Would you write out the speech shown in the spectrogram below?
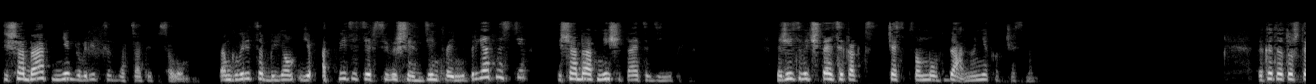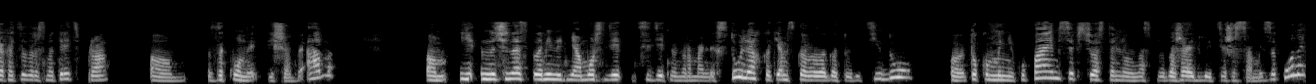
Тишабеав не говорится 20-й псалом. Там говорится, бьем, ответите Всевышний день твоей неприятности, Тишабеав не считается день неприятности. Даже если вы читаете как часть псалмов, да, но не как часть молитвы. Так это то, что я хотела рассмотреть про законы Тишабеава. Um, и начиная с половины дня можно сидеть на нормальных стульях, как я вам сказала, готовить еду, uh, только мы не купаемся, все остальное у нас продолжает быть те же самые законы.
